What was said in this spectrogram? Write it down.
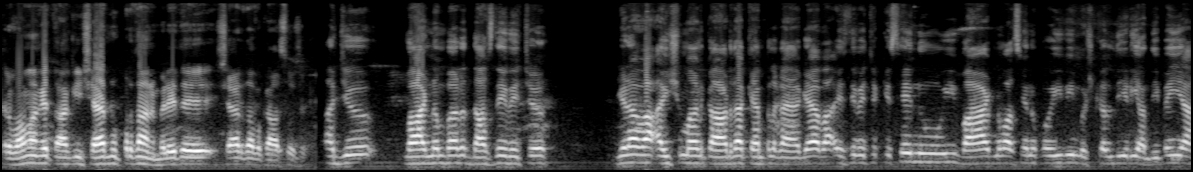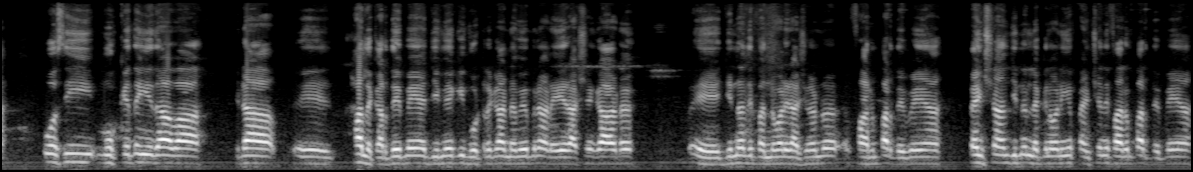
ਕਰਵਾਵਾਂਗੇ ਤਾਂ ਕਿ ਸ਼ਹਿਰ ਨੂੰ ਪ੍ਰਧਾਨ ਮਿਲੇ ਤੇ ਸ਼ਹਿਰ ਦਾ ਵਿਕਾਸ ਹੋ ਸਕੇ। ਅੱਜ ਵਾਰਡ ਨੰਬਰ 10 ਦੇ ਵਿੱਚ ਜਿਹੜਾ ਵਾ ਆਯੁਸ਼ਮਾਨ ਕਾਰਡ ਦਾ ਕੈਂਪ ਲਗਾਇਆ ਗਿਆ ਵਾ, ਇਸ ਦੇ ਵਿੱਚ ਕਿਸੇ ਨੂੰ ਵੀ ਵਾਰਡ ਨਿਵਾਸੀਆਂ ਨੂੰ ਕੋਈ ਵੀ ਮੁਸ਼ਕਲ ਦੀ ਜਿਹੜੀ ਆਂਦੀ ਪਈ ਆ, ਉਹ ਅਸੀਂ ਮੌਕੇ ਤੇ ਹੀ ਇਹਦਾ ਵਾ ਜਿਹੜਾ ਹੱਲ ਕਰਦੇ ਪਏ ਆ, ਜਿਵੇਂ ਕਿ ਵੋਟਰ ਕਾਰਡ ਨਵੇਂ ਬਣਾਉਣੇ, ਰਾਸ਼ਨ ਕਾਰਡ, ਇਹ ਜਿਨ੍ਹਾਂ ਦੇ ਬਣਨ ਵਾਲੇ ਰਾਸ਼ਨ ਕਾਰਡ ਫਾਰਮ ਭਰਦੇ ਪਏ ਆ, ਪੈਨਸ਼ਨਾਂ ਜਿਨ੍ਹਾਂ ਨੂੰ ਲੱਗਣ ਵਾਲੀਆਂ ਪੈਨਸ਼ਨ ਦੇ ਫਾਰਮ ਭਰਦੇ ਪਏ ਆ,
